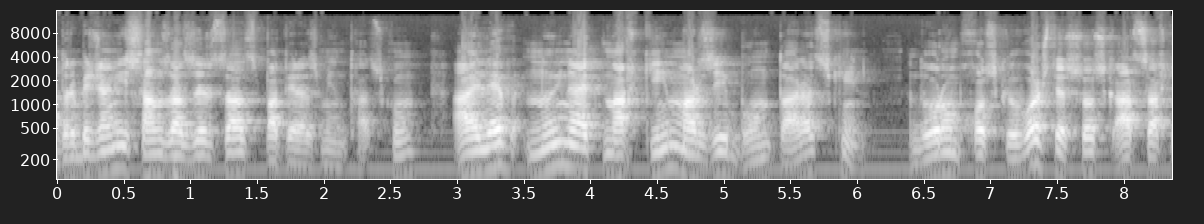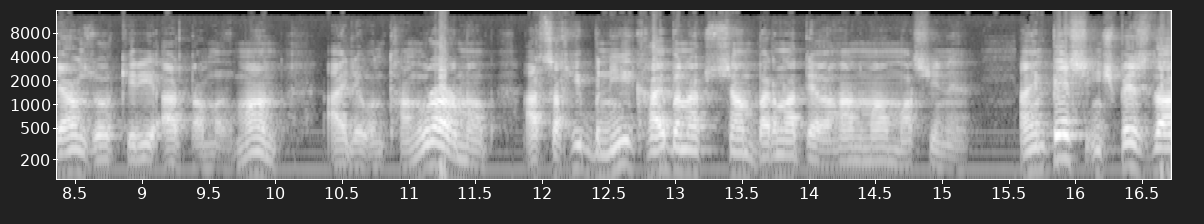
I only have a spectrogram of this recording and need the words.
Ադրբեջանի սանձազերծած պատերազմի ընթացքում, այլև նույն այդ նախկին մարզի բուն տարածքին ընդ որում խոսքը ոչ թե սոսկ Արցախյան զորքերի արտամղման, այլև ընդհանուր առմամբ Արցախի բնիկ հայ բնակչության բռնատեղահանման մասին է։ Այնպես ինչպես դա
